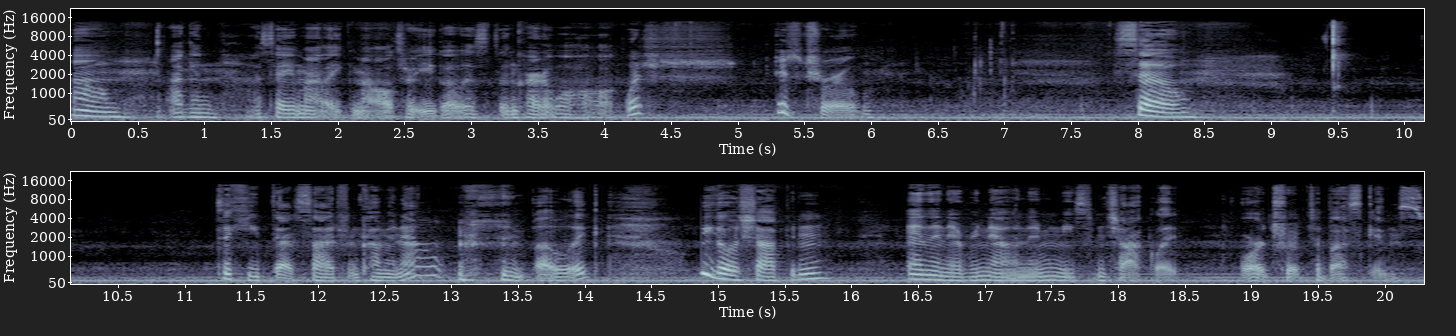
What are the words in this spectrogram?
Um, I can I say my like my alter ego is the Incredible Hulk, which is true. So to keep that side from coming out in public, we go shopping, and then every now and then we need some chocolate, or a trip to Buskens,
